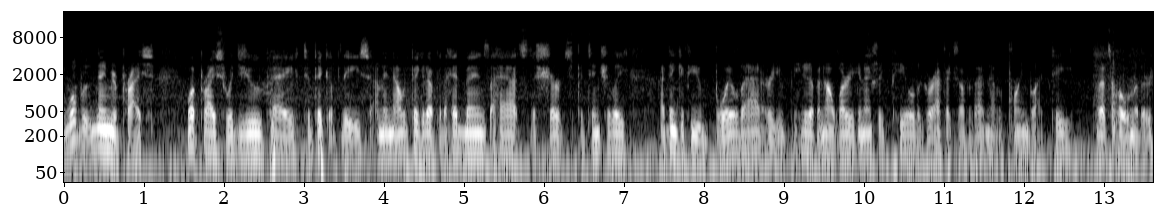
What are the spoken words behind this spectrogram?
what would name your price? What price would you pay to pick up these? I mean, I would pick it up for the headbands, the hats, the shirts, potentially. I think if you boil that or you heat it up in hot water, you can actually peel the graphics off of that and have a plain black tee. That's a whole nother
